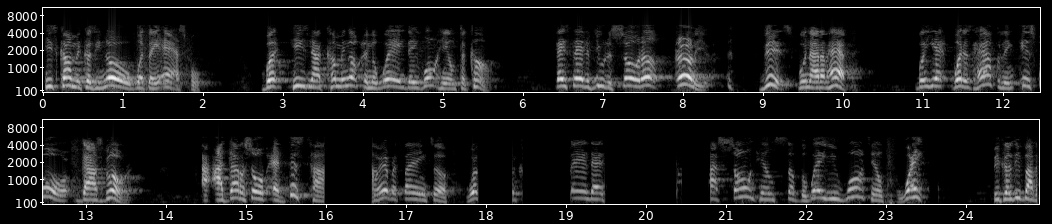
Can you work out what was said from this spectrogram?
He's coming because he knows what they asked for. But he's not coming up in the way they want him to come. They said if you'd have showed up earlier, this would not have happened. But yet what is happening is for God's glory. I, I gotta show up at this time for everything to work. Saying that I shown him stuff the way you want him. Wait, because he's about to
